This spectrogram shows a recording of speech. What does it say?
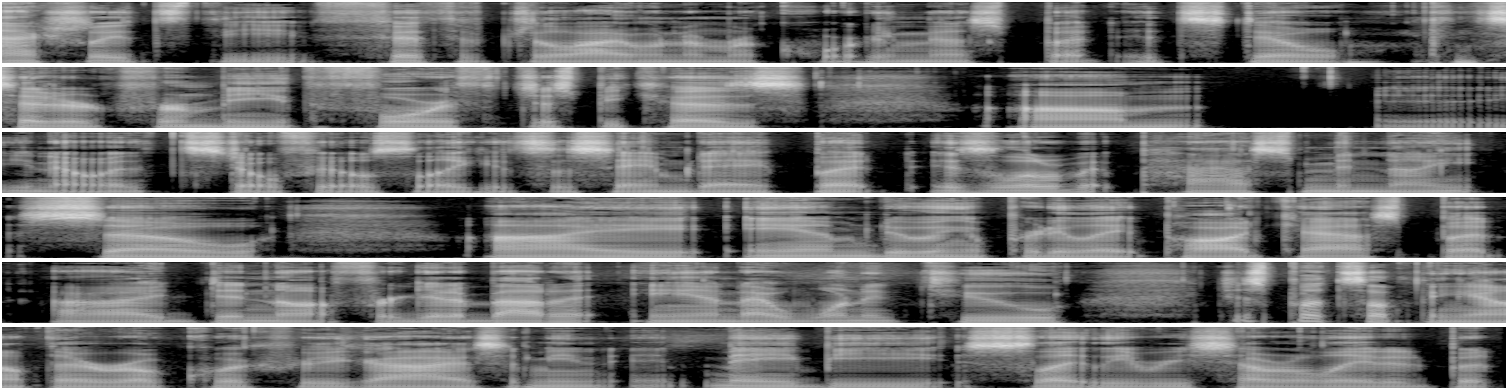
actually, it's the 5th of July when I'm recording this, but it's still considered for me the 4th just because, um, you know, it still feels like it's the same day, but it's a little bit past midnight. So, I am doing a pretty late podcast, but I did not forget about it. And I wanted to just put something out there real quick for you guys. I mean, it may be slightly resale related, but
